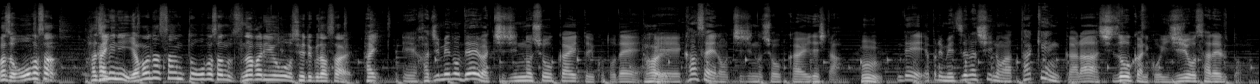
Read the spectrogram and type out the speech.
まず大場さんはじめに山田さんと大場さんのつながりを教えてください。はい、えー、初めの出会いは知人の紹介ということで、はい。えー関西の知人の紹介でした。うん。でやっぱり珍しいのが他県から静岡にこう移住をされると。うん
